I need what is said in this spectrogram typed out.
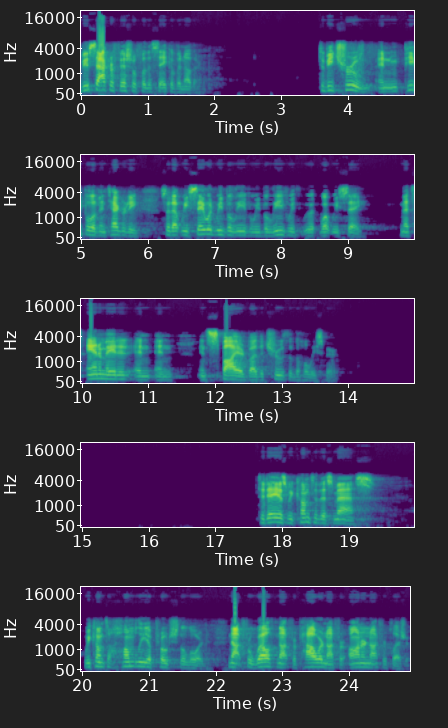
be sacrificial for the sake of another. To be true and people of integrity so that we say what we believe and we believe what we say. And that's animated and, and inspired by the truth of the Holy Spirit. Today, as we come to this Mass, we come to humbly approach the Lord, not for wealth, not for power, not for honor, not for pleasure,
